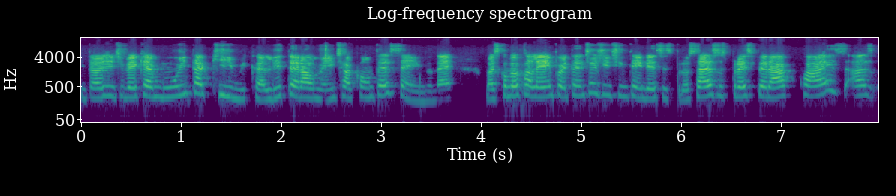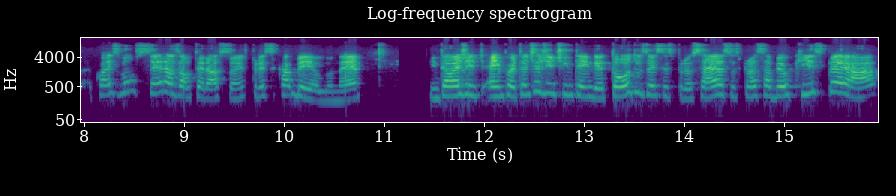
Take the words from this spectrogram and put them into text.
Então a gente vê que é muita química literalmente acontecendo, né? Mas como eu falei, é importante a gente entender esses processos para esperar quais, as, quais vão ser as alterações para esse cabelo, né? Então, a gente, é importante a gente entender todos esses processos para saber o que esperar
